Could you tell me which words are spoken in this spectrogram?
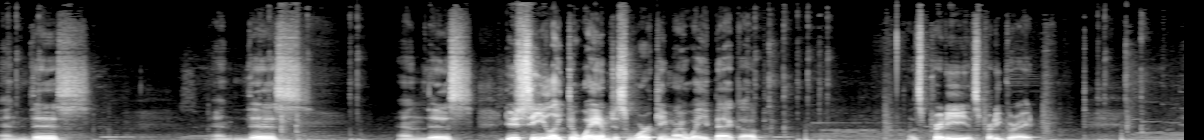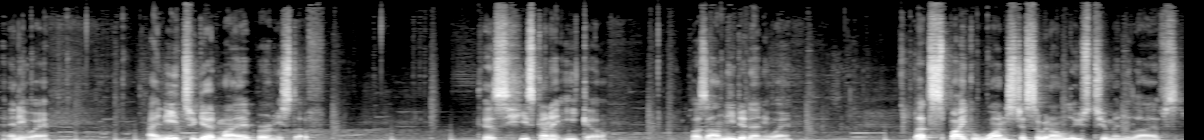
And this. And this. And this. Do you see like the way I'm just working my way back up? It's pretty, it's pretty great. Anyway, I need to get my Burny stuff. Because he's gonna eco. Plus, I'll need it anyway. Let's spike once just so we don't lose too many lives.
